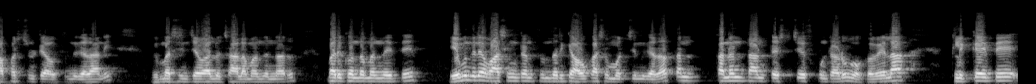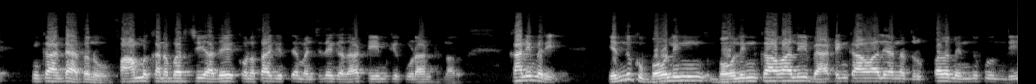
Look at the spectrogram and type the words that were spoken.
ఆపర్చునిటీ అవుతుంది కదా అని విమర్శించే వాళ్ళు చాలామంది ఉన్నారు. మరి కొంతమంది అయితే ఏముందిలే వాషింగ్టన్ సుందరికి అవకాశం వచ్చింది కదా. తను తనని తాను టెస్ట్ చేసుకుంటాడు. ఒకవేళ క్లిక్ అయితే ఇంకా అంటే అతను ఫామ్ కనబరిచి అదే కొనసాగిస్తే మంచిదే కదా టీంకి కూడా అంటున్నారు. కానీ మరి ఎందుకు బౌలింగ్ బౌలింగ్ కావాలి బ్యాటింగ్ కావాలి అన్న దృక్పథం ఎందుకు ఉంది?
